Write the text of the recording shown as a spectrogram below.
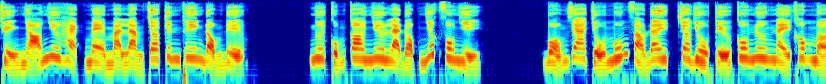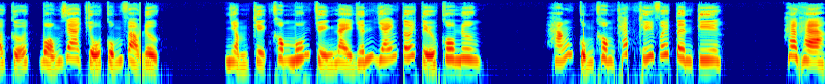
Chuyện nhỏ như hạt mè mà làm cho kinh thiên động địa. Ngươi cũng coi như là độc nhất vô nhị. Bổn gia chủ muốn vào đây, cho dù tiểu cô nương này không mở cửa, bổn gia chủ cũng vào được. Nhậm Kiệt không muốn chuyện này dính dáng tới tiểu cô nương. Hắn cũng không khách khí với tên kia. Ha ha.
